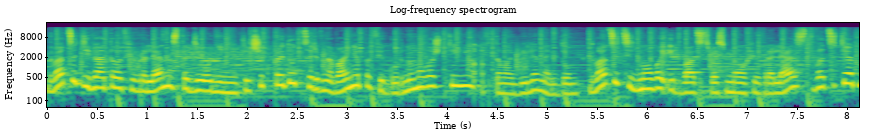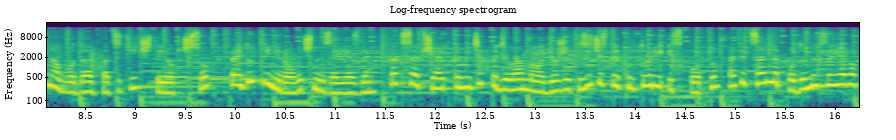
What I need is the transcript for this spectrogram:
29 февраля на стадионе «Никельщик» пройдут соревнования по фигурному вождению автомобиля на льду. 27 и 28 февраля с 21 до 24 часов пройдут тренировочные заезды. Как сообщает Комитет по делам молодежи, физической культуре и спорту, официально поданных заявок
